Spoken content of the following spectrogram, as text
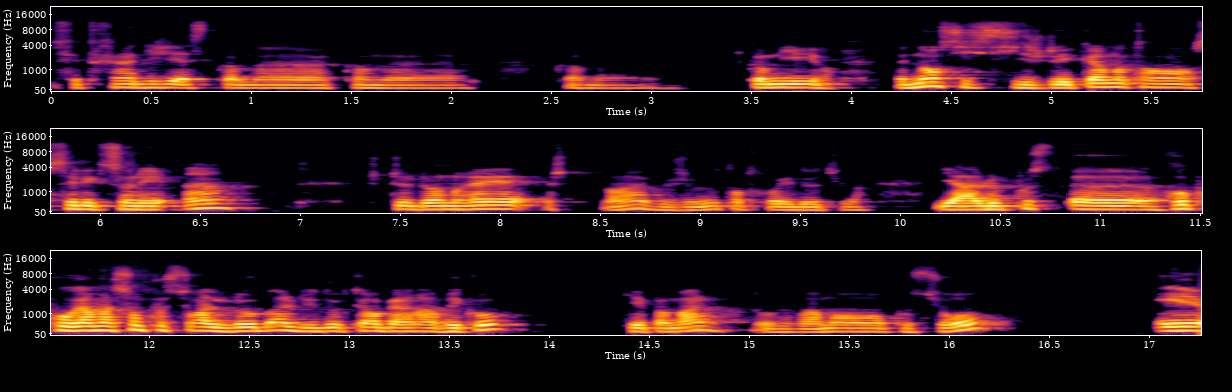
c'est très indigeste comme, euh, comme, euh, comme, comme, livre. Maintenant, si, si je devais quand même en sélectionner un, je te donnerais, je, vais même t'en trouver deux, tu vois. Il y a le reprogrammation posturale globale du docteur Bernard Bricot, qui est pas mal, donc vraiment posturo. Et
